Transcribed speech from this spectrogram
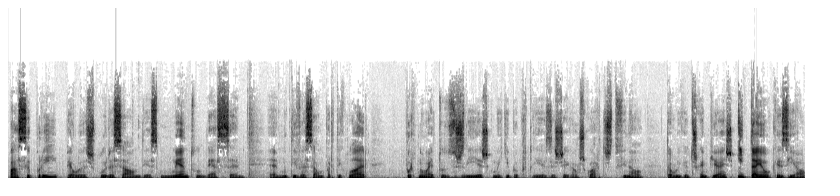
passa por aí, pela exploração desse momento, dessa eh, motivação particular, porque não é todos os dias que uma equipa portuguesa chega aos quartos de final da Liga dos Campeões e tem a ocasião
